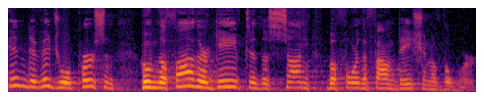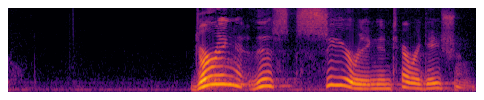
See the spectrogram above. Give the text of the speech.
individual person whom the Father gave to the Son before the foundation of the world. During this searing interrogation,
